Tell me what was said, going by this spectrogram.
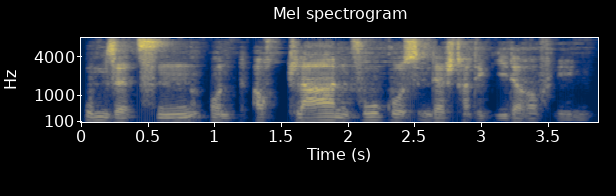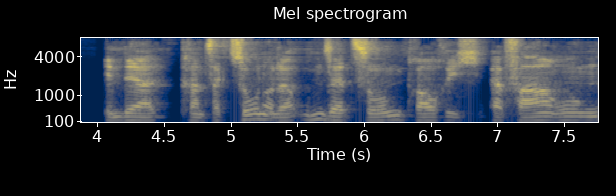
umsetzen und auch klaren Fokus in der Strategie darauf legen. In der Transaktion oder Umsetzung brauche ich Erfahrung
